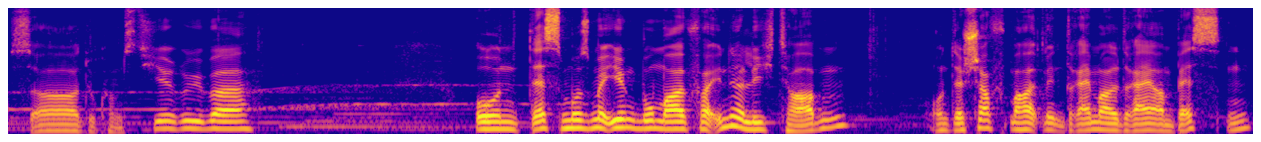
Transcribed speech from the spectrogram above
So, du kommst hier rüber. Und das muss man irgendwo mal verinnerlicht haben. Und das schafft man halt mit 3x3 am besten.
